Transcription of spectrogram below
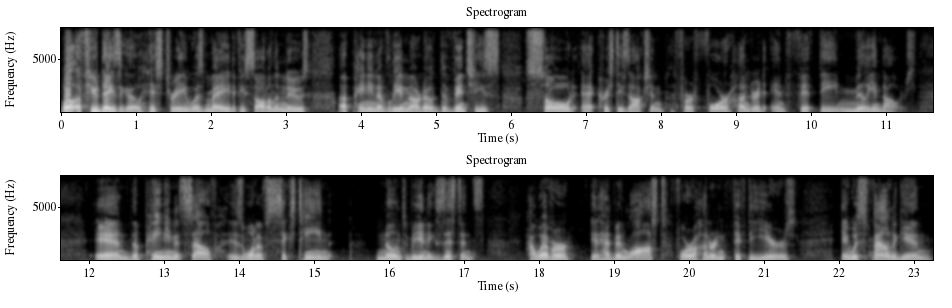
Well, a few days ago, history was made, if you saw it on the news. A painting of Leonardo da Vinci's sold at Christie's auction for $450 million. And the painting itself is one of 16 known to be in existence. However, it had been lost for 150 years. It was found again,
